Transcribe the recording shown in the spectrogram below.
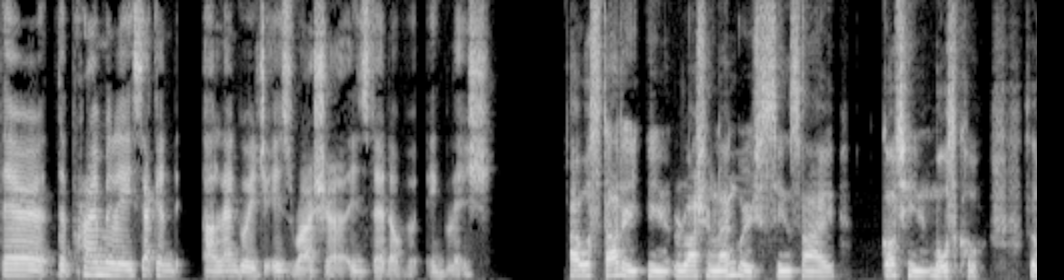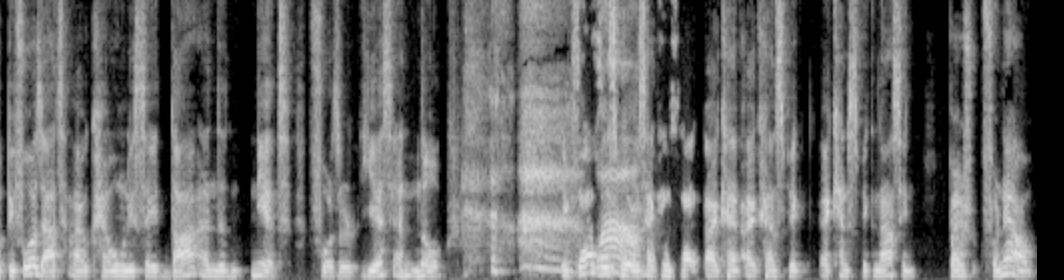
There, the primary second uh, language is Russia instead of English. I was studying in Russian language since I got in Moscow. So before that, I can only say da and niet for the yes and no. Except wow. these words, I can I can I can speak I can speak nothing. But for now,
